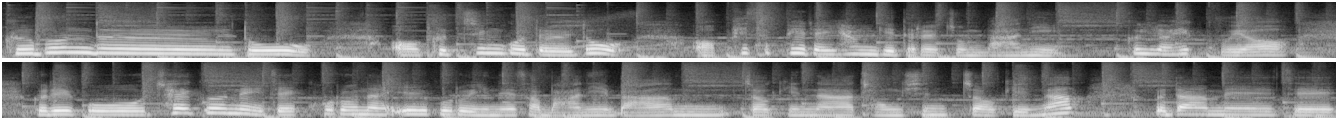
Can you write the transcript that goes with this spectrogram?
그분들도 어, 그 친구들도 어, 피스필의 향기들을 좀 많이 끌려 했고요. 그리고 최근에 이제 코로나 19로 인해서 많이 마음적이나 정신적이나 그 다음에 이제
